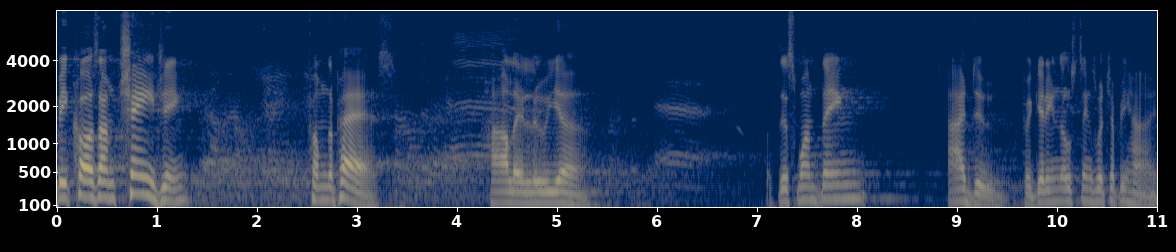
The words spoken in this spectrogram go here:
because I'm changing, from, the past. Hallelujah. But this one thing I do, forgetting those things which are behind,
